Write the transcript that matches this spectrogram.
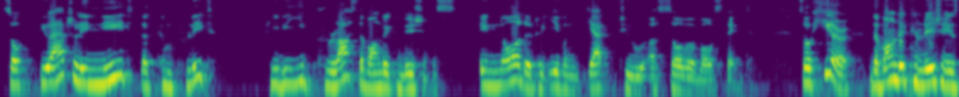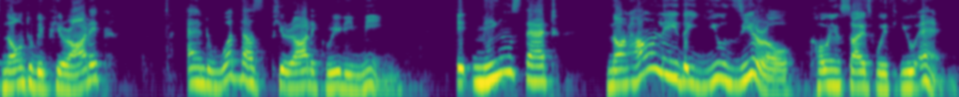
So you actually need the complete PDE plus the boundary conditions in order to even get to a solvable state. So here, the boundary condition is known to be periodic. And what does periodic really mean? It means that not only the U0 coincides with UN,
